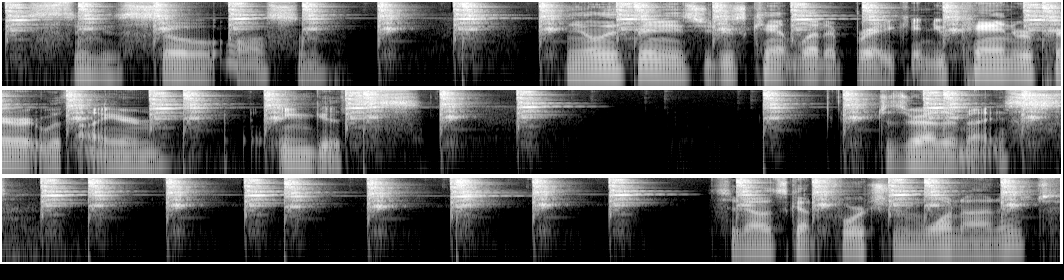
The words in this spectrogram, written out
This thing is so awesome. The only thing is you just can't let it break, and you can repair it with iron ingots, which is rather nice. So now it's got Fortune 1 on it.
